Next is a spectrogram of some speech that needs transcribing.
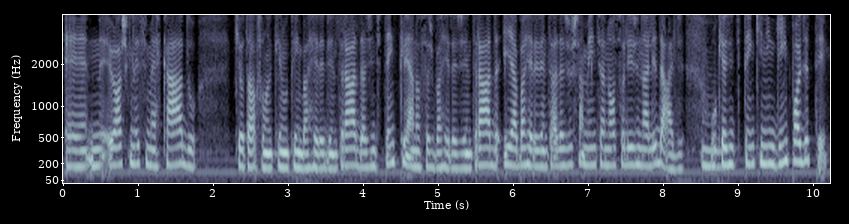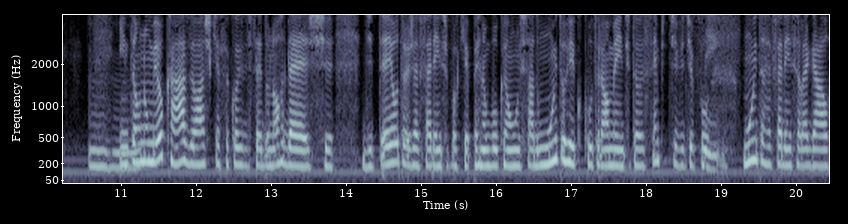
é, eu acho que nesse mercado que eu estava falando que não tem barreira de entrada, a gente tem que criar nossas barreiras de entrada e a barreira de entrada é justamente a nossa originalidade, o que a gente tem que ninguém pode ter. Então, no meu caso, eu acho que essa coisa de ser do Nordeste, de ter outras referências, porque Pernambuco é um estado muito rico culturalmente, então eu sempre tive, tipo, Sim. muita referência legal.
